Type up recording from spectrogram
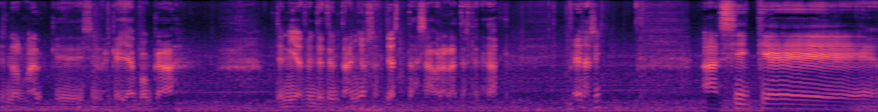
Es normal que si en aquella época tenías 20, 30 años, ya estás ahora en la tercera edad. Es así. Así que,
